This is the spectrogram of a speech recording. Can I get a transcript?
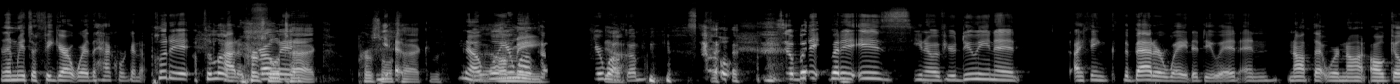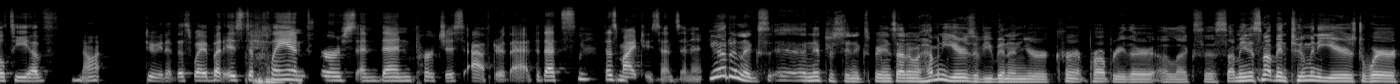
and then we have to figure out where the heck we're going to put it I feel how to personal grow it. attack. Personal Yeah. attack. you know well on you're me. welcome you're Yeah. welcome so so but it but it is you know if you're doing it i think the better way to do it and not that we're not all guilty of not doing it this way but is to plan first and then purchase after that but that's that's my two cents in it You had an ex- an interesting experience. I don't know how many years have you been in your current property there, Alexis. I mean, it's not been too many years to where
